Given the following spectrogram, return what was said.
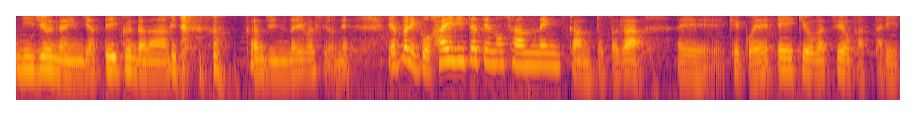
20年やっていくんだなみたいな感じになりますよね。やっぱりこう入りたての3年間とかが、えー、結構影響が強かったり、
